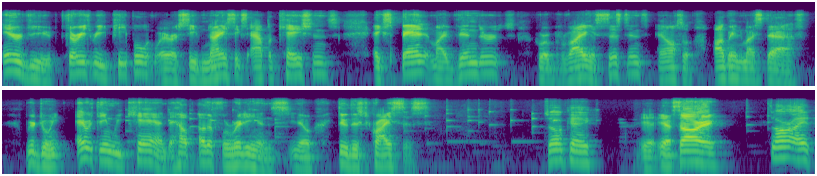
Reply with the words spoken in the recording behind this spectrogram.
interviewed 33 people where I received 96 applications, expanded my vendors who are providing assistance, and also augmented my staff. We're doing everything we can to help other Floridians, you know, through this crisis. It's okay. Yeah, yeah sorry. It's all right.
